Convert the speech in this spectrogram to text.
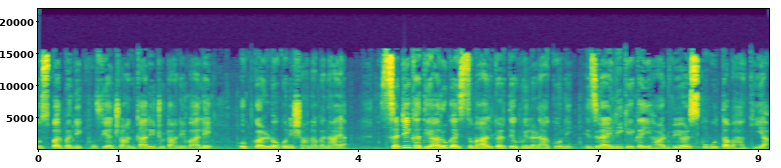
उस पर बने खुफिया जानकारी जुटाने वाले उपकरणों को निशाना बनाया। सटीक हथियारों का इस्तेमाल करते हुए लड़ाकों ने इसराइली के कई हार्डवेयर्स को तबाह किया।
